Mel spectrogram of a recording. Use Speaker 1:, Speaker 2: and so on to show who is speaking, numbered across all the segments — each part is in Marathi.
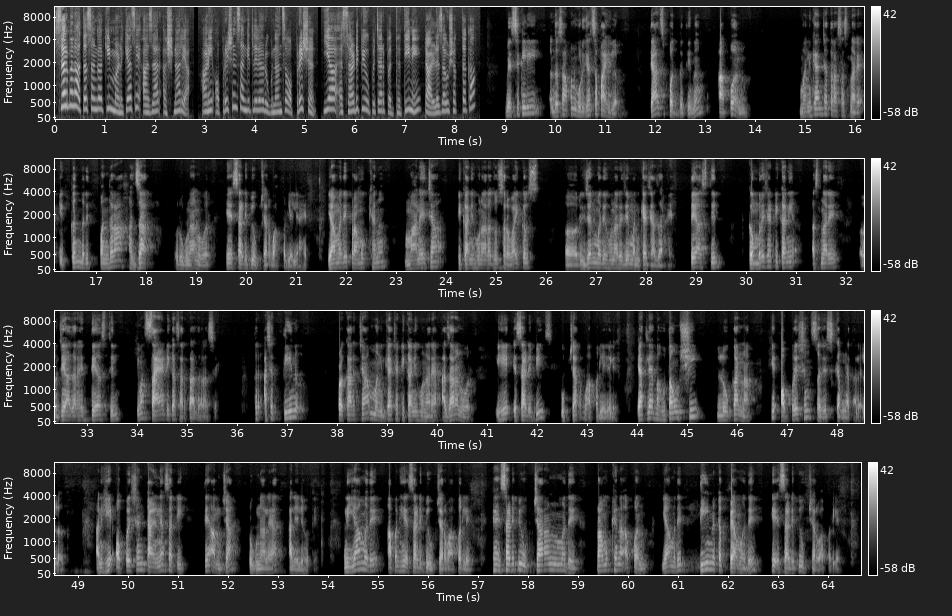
Speaker 1: सर मला आता सांगा की मणक्याचे आजार असणाऱ्या आणि ऑपरेशन सांगितलेल्या रुग्णांचं ऑपरेशन या एसआरडीपी उपचार पद्धतीने टाळलं जाऊ शकतं का?
Speaker 2: बेसिकली जसं आपण गुडघ्याचं पाहिलं त्याच पद्धतीनं आपण मणक्यांचा त्रास असणाऱ्या एकंदरीत पंधरा हजार रुग्णांवर हे एस आर डी पी उपचार वापरलेले आहेत. यामध्ये प्रामुख्यानं मानेच्या ठिकाणी होणारा जो सर्वायकल रिजनमध्ये होणारे जे मणक्याचे आजार आहेत ते असतील कमरेच्या ठिकाणी असणारे जे आजार आहेत ते असतील किंवा सायाटिका सारखा आजार असेल. तर अशा तीन प्रकारच्या मनक्याच्या ठिकाणी होणाऱ्या आजारांवर हे एस आर डी पी उपचार वापरले गेले. यातल्या बहुतांशी लोकांना हे ऑपरेशन सजेस्ट करण्यात आलेलं होतं. आणि हे ऑपरेशन टाळण्यासाठी ते आमच्या रुग्णालयात आलेले होते. आणि यामध्ये आपण हे एस आर डी पी उपचार वापरले. या एस आर डी पी उपचारांमध्ये प्रामुख्यानं आपण यामध्ये तीन टप्प्यामध्ये हे एस आर डी पी उपचार वापरले.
